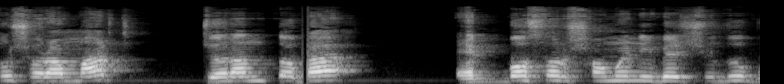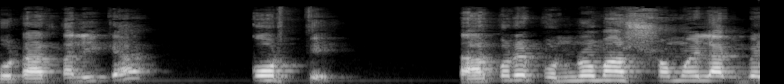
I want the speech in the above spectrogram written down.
দোসরা মার্চ চূড়ান্ত বা এক বছর সময় নিবে শুধু ভোটার তালিকা করতে। তারপরে পনেরো মাস সময় লাগবে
